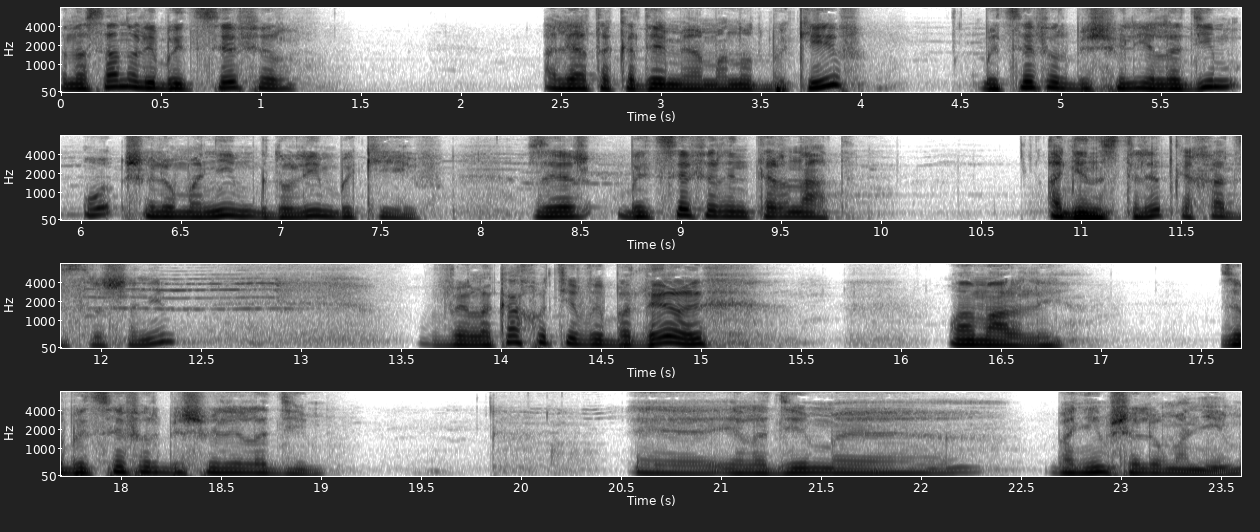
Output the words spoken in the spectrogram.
ונסענו לבית ספר על יד אקדמיה אמנות בקייב, בית ספר בשביל ילדים של אומנים גדולים בקייב. זה בית ספר אינטרנט. אני נסתלט כ-11 שנים, ולקח אותי, ובדרך הוא אמר לי, זה בית ספר בשביל ילדים. אה, ילדים, אה, בנים של אומנים.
